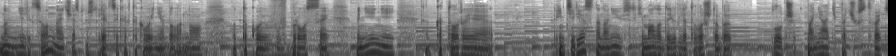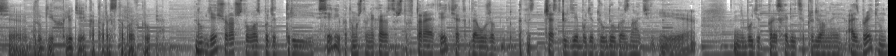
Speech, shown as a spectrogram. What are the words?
ну не лекционная часть, потому что лекции как таковой не было, но вот такой вбросы мнений, которые интересны, но они все-таки мало дают для того, чтобы лучше понять, почувствовать э, других людей, которые с тобой в группе. Ну, я еще рад, что у вас будет три серии, потому что мне кажется, что вторая, третья, когда вы уже часть людей будет друг друга знать и не будет происходить определенный айсбрейкинг,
